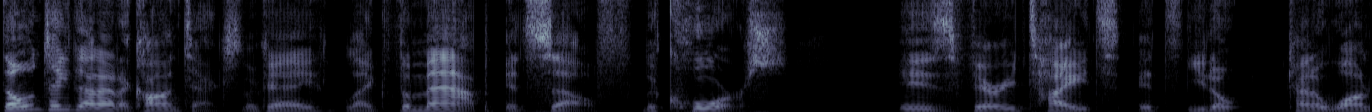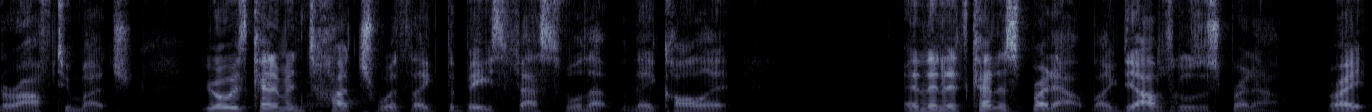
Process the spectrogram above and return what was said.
Don't take that out of context, okay? Like the map itself, the course is very tight. It's you don't kind of wander off too much. You're always kind of in touch with like the base festival that they call it. And then it's kind of spread out. Like the obstacles are spread out, right?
